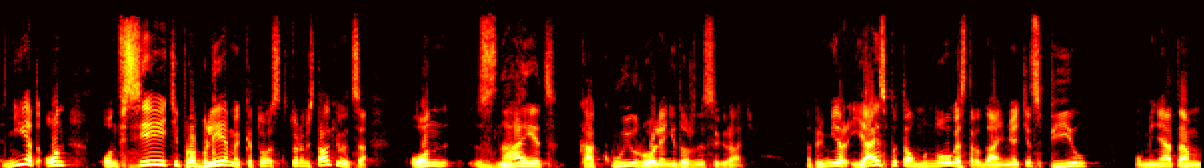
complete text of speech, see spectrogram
Нет, Он, он все эти проблемы, с которыми сталкивается, Он знает, какую роль они должны сыграть. Например, я испытал много страданий. У меня отец пил, у меня там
